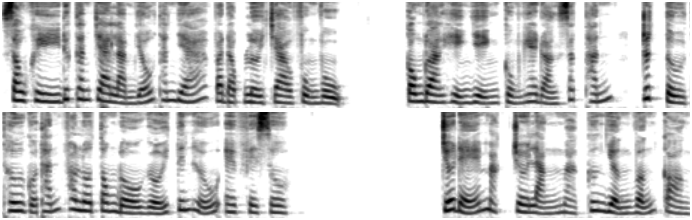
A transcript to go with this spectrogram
Sau khi Đức Thánh Cha làm dấu thánh giá và đọc lời chào phụng vụ, cộng đoàn hiện diện cùng nghe đoạn sách thánh trích từ thư của Thánh Phaolô Tông Đồ gửi tín hữu Epheso. Chớ để mặt trời lặn mà cơn giận vẫn còn,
